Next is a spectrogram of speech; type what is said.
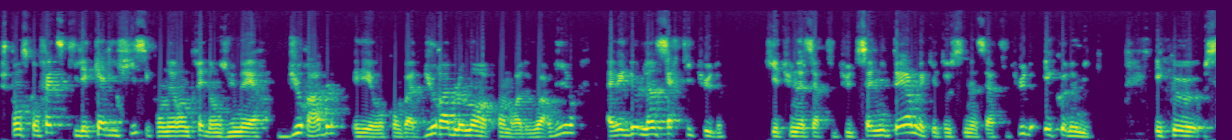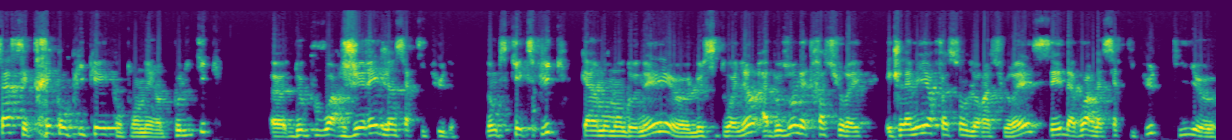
je pense qu'en fait, ce qui les qualifie, c'est qu'on est rentré dans une ère durable et qu'on va durablement apprendre à devoir vivre avec de l'incertitude, qui est une incertitude sanitaire, mais qui est aussi une incertitude économique. Et que ça, c'est très compliqué quand on est un politique euh, de pouvoir gérer de l'incertitude. Donc, ce qui explique qu'à un moment donné, euh, le citoyen a besoin d'être rassuré et que la meilleure façon de le rassurer, c'est d'avoir la certitude qui euh,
